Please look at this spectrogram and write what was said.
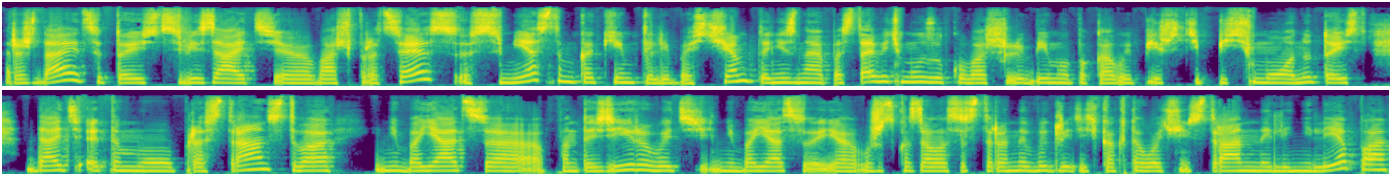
рождается, то есть связать э, ваш процесс с местом каким-то, либо с чем-то, не знаю, поставить музыку вашу любимую, пока вы пишете письмо, ну, то есть дать этому пространство не бояться фантазировать, не бояться, я уже сказала, со стороны выглядеть как-то очень странно или нелепо,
